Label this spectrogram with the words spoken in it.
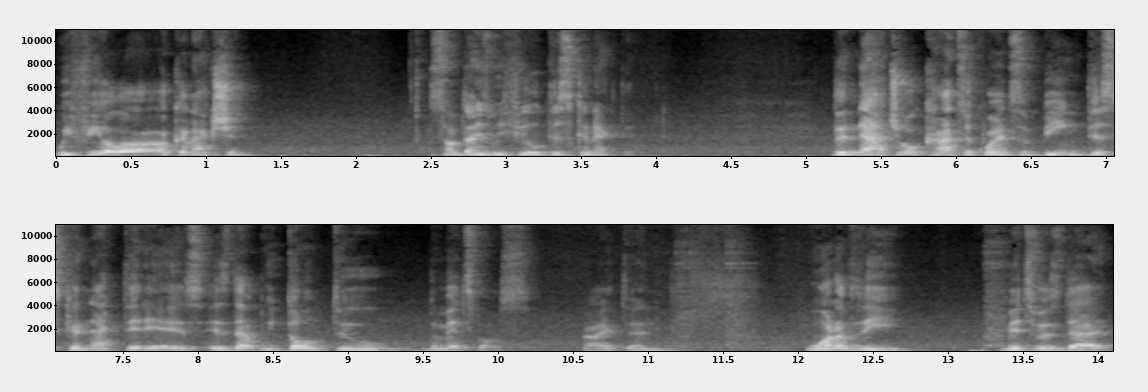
We feel a, a connection. Sometimes we feel disconnected. The natural consequence of being disconnected is is that we don't do the mitzvahs right? And one of the mitzvahs that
